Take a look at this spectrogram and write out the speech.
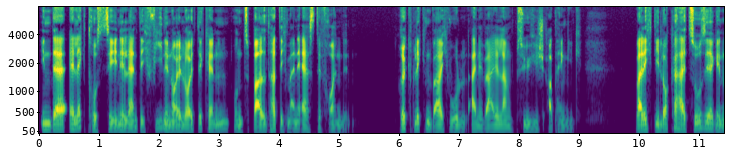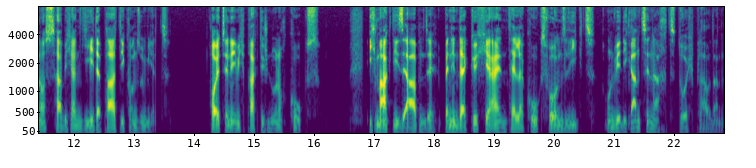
In der Elektroszene lernte ich viele neue Leute kennen und bald hatte ich meine erste Freundin. Rückblickend war ich wohl eine Weile lang psychisch abhängig. Weil ich die Lockerheit so sehr genoss, habe ich an jeder Party konsumiert. Heute nehme ich praktisch nur noch Koks. Ich mag diese Abende, wenn in der Küche ein Teller Koks vor uns liegt und wir die ganze Nacht durchplaudern.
